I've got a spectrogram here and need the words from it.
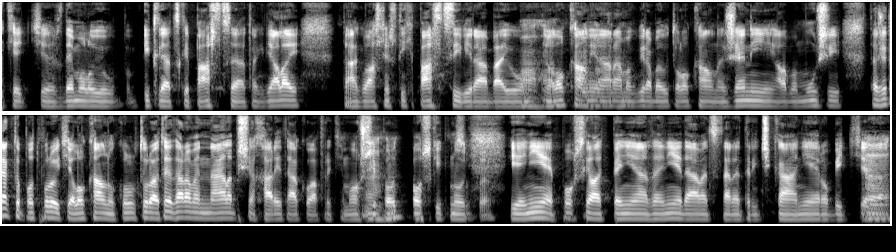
keď zdemolujú pytliacké pasce a tak ďalej, tak vlastne z tých pascí vyrábajú aha, lokálny aha. náramok, vyrábajú to lokálne ženy alebo muži. Takže takto podporujete lokálnu kultúru a to je zároveň najlepšia charita, ako v Afrike môžete uh-huh. po, poskytnúť. Super. Je nie posielať peniaze, nie dávať staré trička, nie robiť, uh-huh.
